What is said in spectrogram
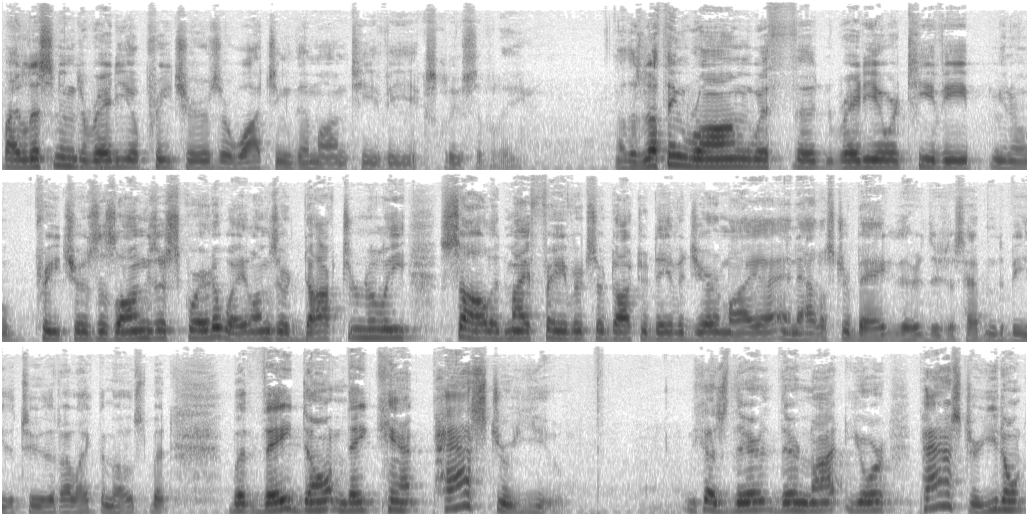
by listening to radio preachers or watching them on TV exclusively. Now, there's nothing wrong with the radio or TV, you know, preachers as long as they're squared away, as long as they're doctrinally solid. My favorites are Dr. David Jeremiah and Alistair Begg. They just happen to be the two that I like the most. But, but they don't they can't pastor you because they're, they're not your pastor. You don't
